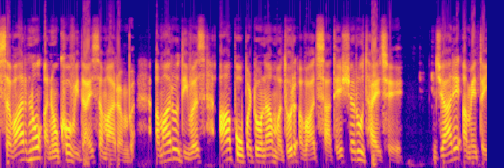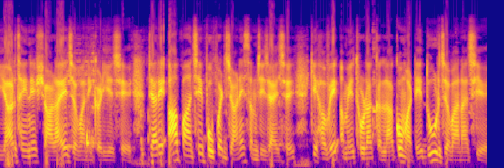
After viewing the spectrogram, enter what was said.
સવારનો અનોખો વિદાય સમારંભ. અમારો દિવસ આ પોપટોના મધુર અવાજ સાથે શરૂ થાય છે. જ્યારે અમે તૈયાર થઈને શાળાએ જવા નીકળીએ છીએ, ત્યારે આ પાંચે પોપટ જાણે સમજી જાય છે કે હવે અમે થોડા કલાકો માટે દૂર જવાના છીએ.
